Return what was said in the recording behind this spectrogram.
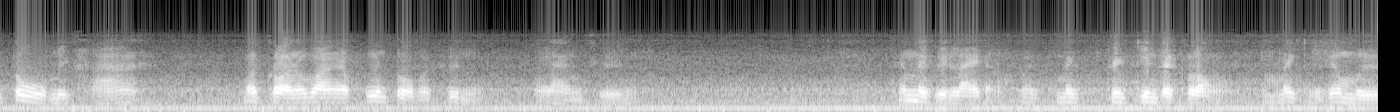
ำตู้มีขาเมื่อก่อนวางกับพื้นตกมาขึ้นแรงชื้นถ้าไม่เป็นไรหรอกมันมันเป็นกินแต่กล่อง ไม่กินเครื่องมือ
